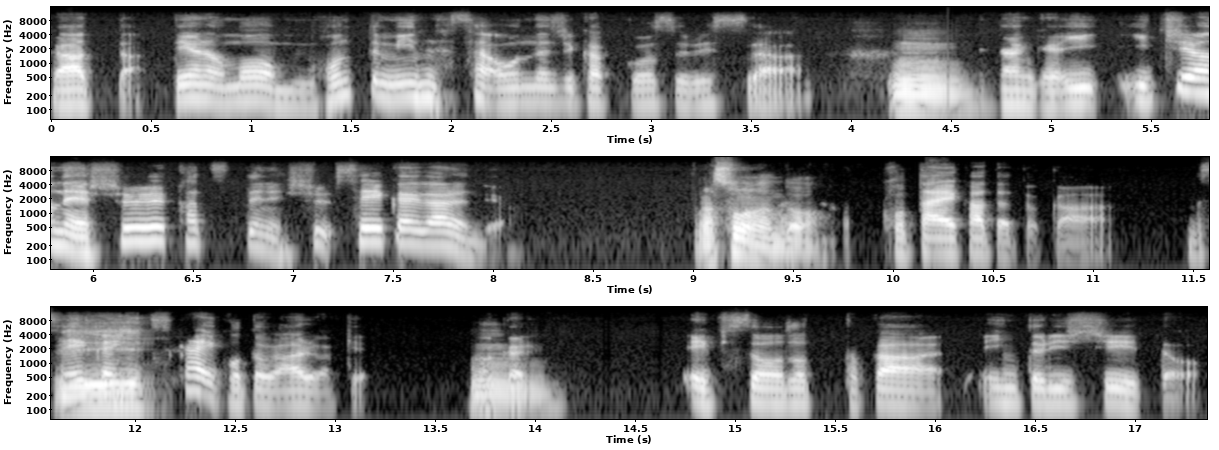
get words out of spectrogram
があったっていうのももうほんとみんなさ同じ格好するしさ。うん。なんかい一応ね就活ってね正解があるんだよ。あそうなんだ。答え方とか。正解に近いことがあるわけ、わかる？うんエピソードとかエントリーシート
